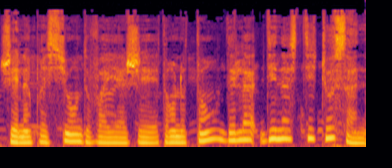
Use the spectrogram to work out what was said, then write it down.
J'ai l'impression de voyager dans le temps de la dynastie Joseon.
